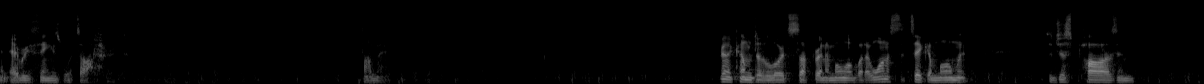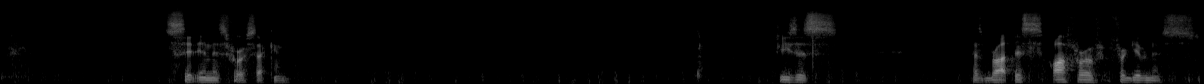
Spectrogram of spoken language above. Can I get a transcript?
and everything is what's offered. Amen. We're going to come to the Lord's Supper in a moment, but I want us to take a moment to just pause and sit in this for a second. Jesus has brought this offer of forgiveness.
